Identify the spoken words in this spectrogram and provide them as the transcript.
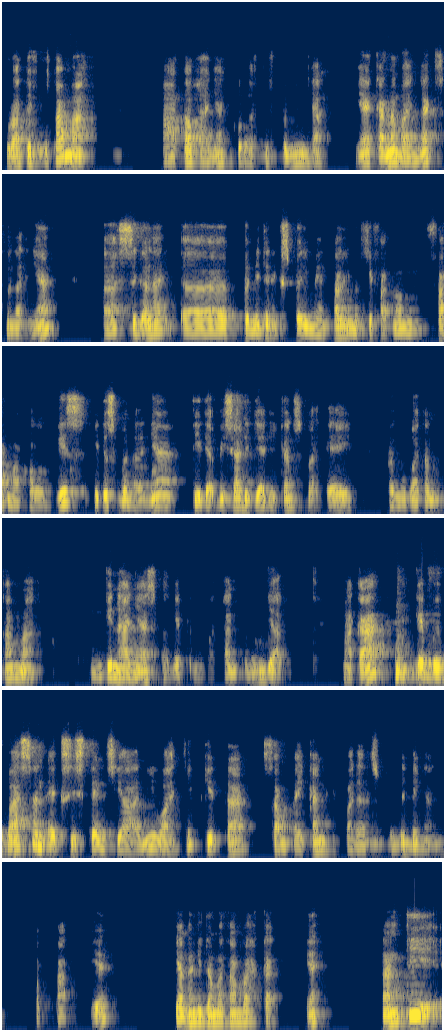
kuratif utama atau hanya kuratif penunjang? Ya, karena banyak sebenarnya uh, segala uh, penelitian eksperimental yang bersifat non farmakologis itu sebenarnya tidak bisa dijadikan sebagai pengobatan utama, mungkin hanya sebagai pengobatan penunjang. Maka kebebasan eksistensial ini wajib kita sampaikan kepada responden dengan tepat, ya. Jangan ditambah-tambahkan, ya. Nanti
